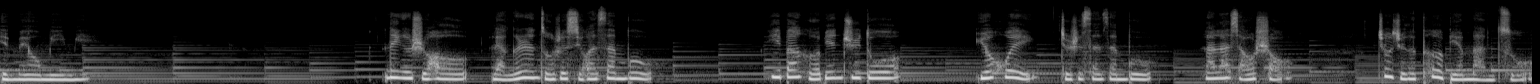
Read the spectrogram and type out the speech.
也没有秘密。那个时候，两个人总是喜欢散步，一般河边居多，约会就是散散步，拉拉小手，就觉得特别满足。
